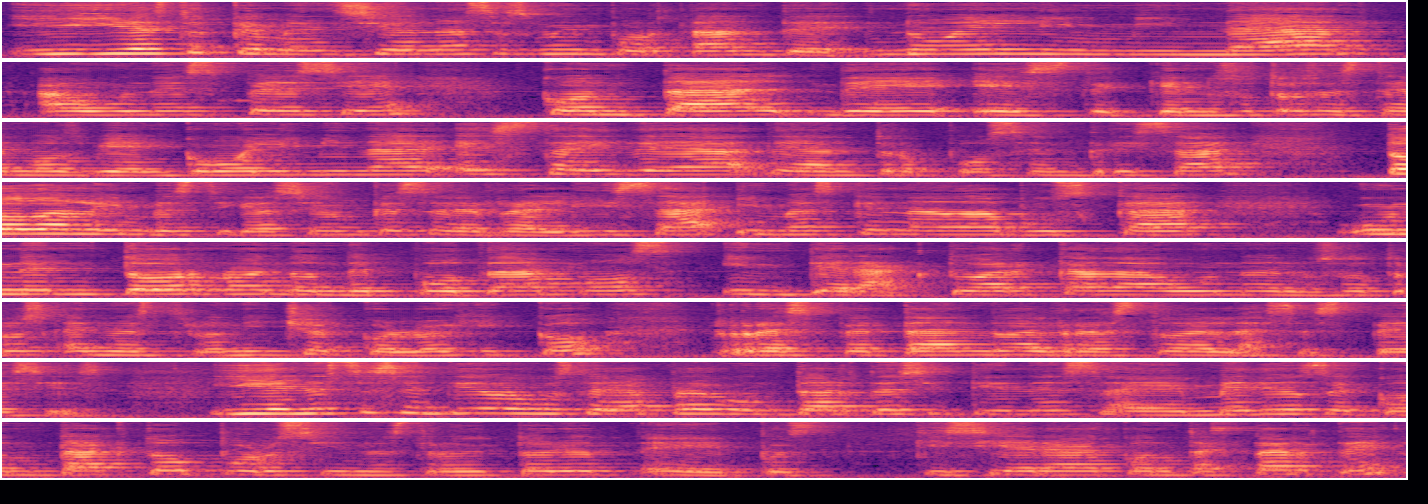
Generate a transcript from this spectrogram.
Y esto que mencionas es muy importante, no eliminar a una especie con tal de este, que nosotros estemos bien, como eliminar esta idea de antropocentrizar toda la investigación que se realiza y más que nada buscar un entorno en donde podamos interactuar cada uno de nosotros en nuestro nicho ecológico respetando al resto de las especies. Y en este sentido me gustaría preguntarte si tienes eh, medios de contacto por si nuestro auditorio eh, pues quisiera contactarte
